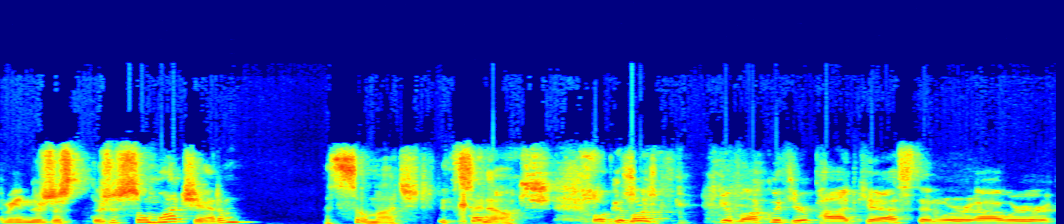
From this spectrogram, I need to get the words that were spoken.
I mean, there's just there's just so much, Adam. It's so much. It's so I know. Much. Well, good luck. good luck with your podcast, and we're uh, we're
